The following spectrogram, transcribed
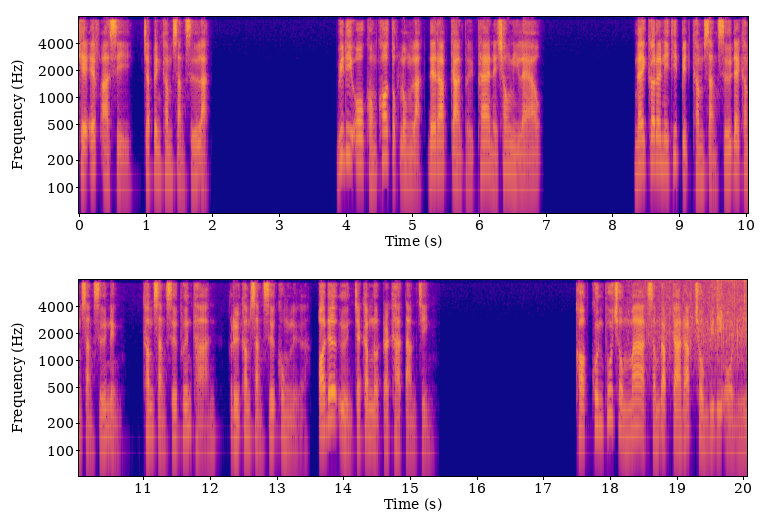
KFRC จะเป็นคำสั่งซื้อหลัก วิดีโอของข้อตกลงหลักได้รับการเผยแพร่ในช่องนี้แล้ว ในกรณีที่ปิดคำสั่งซื้อใดคำสั่งซื้อหนึ่งคำสั่งซื้อพื้นฐาน หรือคำสั่งซื้อคงเหลือ ออเดอร์อื่นจะกำหนดราคาตามจริง ขอบคุณผู้ชมมากสำหรับการรับชมวิดีโอนี้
